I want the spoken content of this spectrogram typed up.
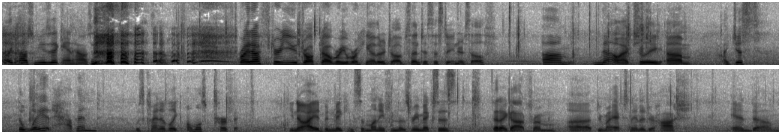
I like house music and houses. So. Right after you dropped out, were you working other jobs then to sustain yourself? Um, no, actually. Um, I just the way it happened was kind of like almost perfect. You know, I had been making some money from those remixes that I got from uh, through my ex-manager Hosh, and um,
